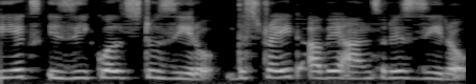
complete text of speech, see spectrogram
dx is equals to 0 the straight away answer is 0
